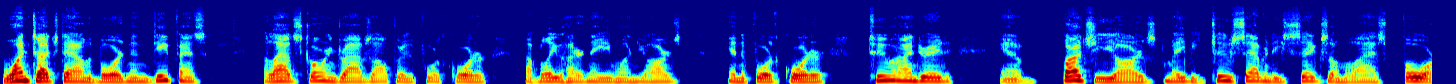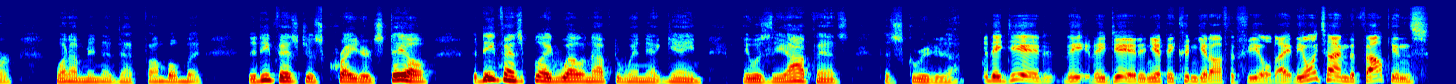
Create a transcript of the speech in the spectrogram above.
one touchdown on the board. And then the defense allowed scoring drives all through the fourth quarter. I believe 181 yards in the fourth quarter, 200 and a bunch of yards, maybe 276 on the last four one of them into that fumble, but the defense just cratered. Still, the defense played well enough to win that game. It was the offense that screwed it up. They did. They they did, and yet they couldn't get off the field. I the only time the Falcons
